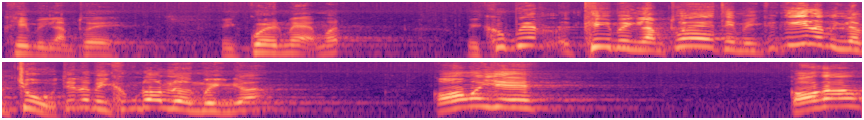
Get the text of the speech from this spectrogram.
khi mình làm thuê. Mình quên mẹ mất mình không biết khi mình làm thuê thì mình cứ nghĩ là mình làm chủ, thế là mình không đo lường mình nữa. Có không anh gì có không?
